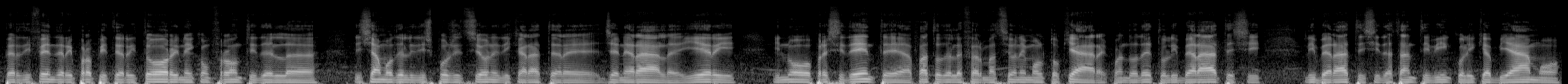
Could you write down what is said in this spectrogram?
per difendere i propri territori nei confronti del, diciamo, delle disposizioni di carattere generale. Ieri il nuovo Presidente ha fatto delle affermazioni molto chiare quando ha detto liberateci liberateci da tanti vincoli che abbiamo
